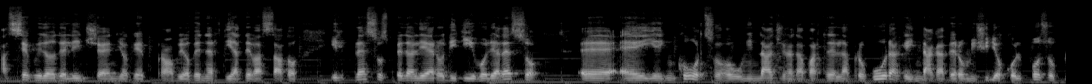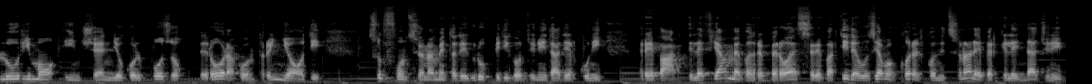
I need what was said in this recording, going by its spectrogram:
a seguito dell'incendio che proprio venerdì ha devastato il plesso ospedaliero di Tivoli. Adesso eh, è in corso un'indagine da parte della Procura che indaga per omicidio colposo plurimo, incendio colposo per ora contro ignoti, sul funzionamento dei gruppi di continuità di alcuni reparti. Le fiamme potrebbero essere partite, usiamo ancora il condizionale perché le indagini,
